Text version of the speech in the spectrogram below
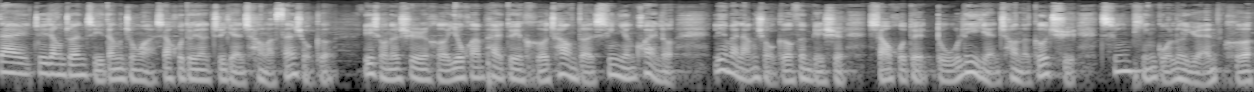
在这张专辑当中啊，小虎队呢只演唱了三首歌，一首呢是和忧欢派对合唱的《新年快乐》，另外两首歌分别是小虎队独立演唱的歌曲《青苹果乐园》和《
